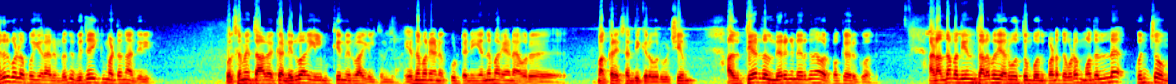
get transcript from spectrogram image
எதிர்கொள்ளப் போகிறார் என்பது விஜய்க்கு மட்டும்தான் தெரியும். ஒரு சமயம் தாவேக்கா நிர்வாகிகள் முக்கிய நிர்வாகிகள் தெரிஞ்சிடும் எந்த மாதிரியான கூட்டணி எந்த மாதிரியான ஒரு மக்களை சந்திக்கிற ஒரு விஷயம் அது தேர்தல் நெருங்க நெருங்க தான் ஒரு பக்கம் இருக்கும் அது. ஆனால் தான் பார்த்தீங்கன்னா தளபதி அறுபத்தொம்போது படத்தை கூட முதல்ல கொஞ்சம்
